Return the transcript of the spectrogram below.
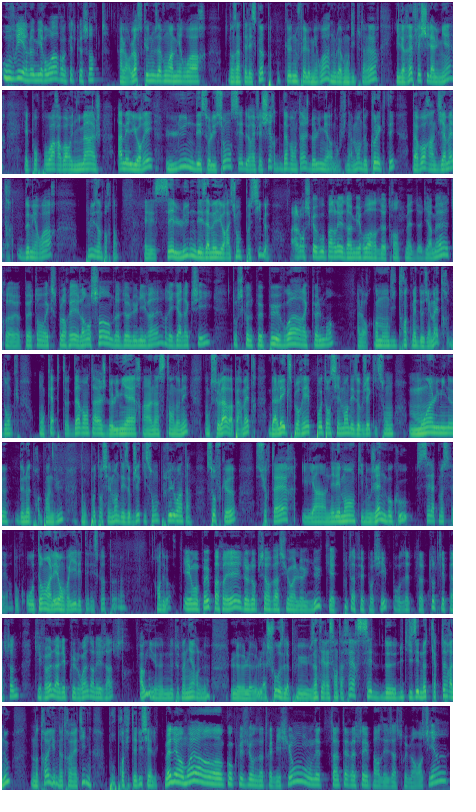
ouvrir le miroir en quelque sorte. Alors lorsque nous avons un miroir dans un télescope, que nous fait le miroir Nous l'avons dit tout à l'heure, il réfléchit la lumière et pour pouvoir avoir une image améliorée, l'une des solutions, c'est de réfléchir davantage de lumière. Donc finalement, de collecter, d'avoir un diamètre de miroir plus important. Et c'est l'une des améliorations possibles. Lorsque vous parlez d'un miroir de 30 mètres de diamètre, euh, peut-on explorer l'ensemble de l'univers, les galaxies, tout ce qu'on ne peut plus voir actuellement? Alors, comme on dit 30 mètres de diamètre, donc on capte davantage de lumière à un instant donné. Donc cela va permettre d'aller explorer potentiellement des objets qui sont moins lumineux de notre point de vue, donc potentiellement des objets qui sont plus lointains. Sauf que sur Terre, il y a un élément qui nous gêne beaucoup, c'est l'atmosphère. Donc autant aller envoyer les télescopes euh, en dehors. Et on peut parler de l'observation à l'œil nu qui est tout à fait possible pour toutes les personnes qui veulent aller plus loin dans les astres. Ah oui, euh, de toute manière, la chose la plus intéressante à faire, c'est d'utiliser notre capteur à nous, notre œil, notre rétine, pour profiter du ciel. Mais néanmoins, en conclusion de notre émission, on est intéressé par des instruments anciens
